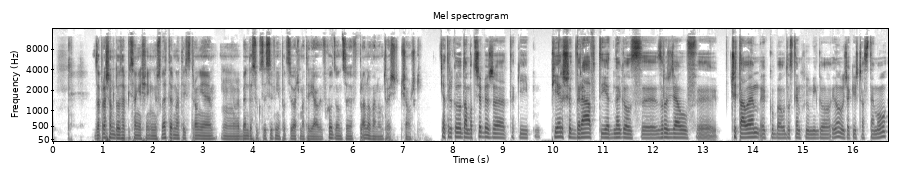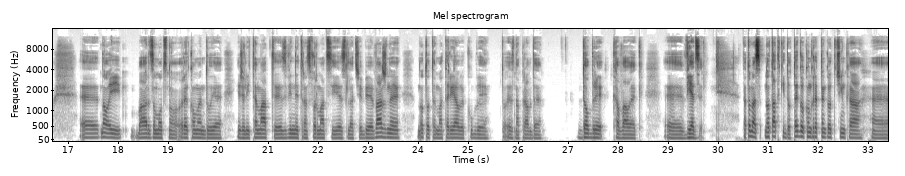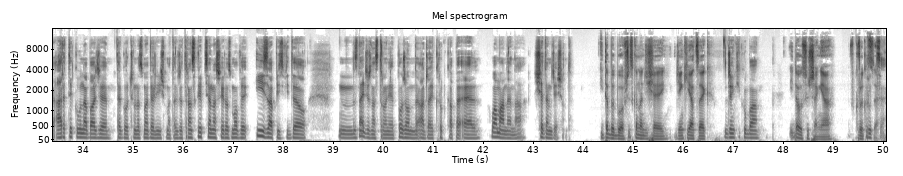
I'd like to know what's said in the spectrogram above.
Zapraszam do zapisania się newsletter na tej stronie. Mm, będę sukcesywnie podsyłać materiały wchodzące w planowaną treść książki. Ja tylko dodam od siebie, że taki pierwszy draft jednego z, z rozdziałów y, czytałem, Kuba udostępnił mi go no, już jakiś czas temu. E, no i bardzo mocno rekomenduję, jeżeli temat zwinnej transformacji jest dla Ciebie ważny, no to te materiały Kuby to jest naprawdę dobry kawałek e, wiedzy. Natomiast notatki do tego konkretnego odcinka, e, artykuł na bazie tego, o czym rozmawialiśmy, a także transkrypcja naszej rozmowy i zapis wideo mm, znajdziesz na stronie porządnyagile.pl łamane na 70. I to by było wszystko na dzisiaj. Dzięki Jacek. Dzięki Kuba. I do usłyszenia wkrótce. wkrótce.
